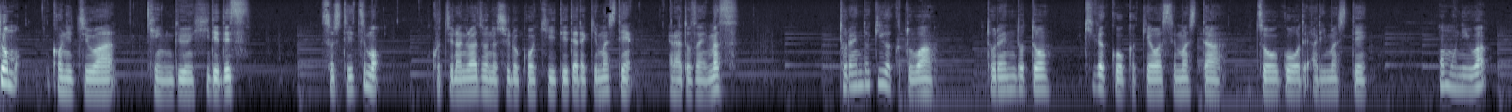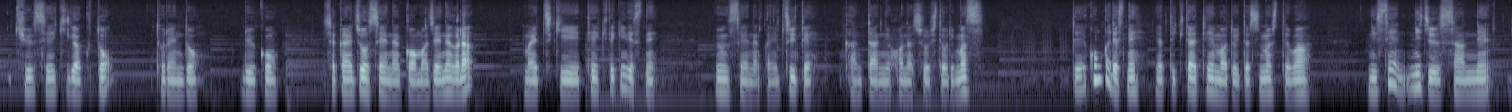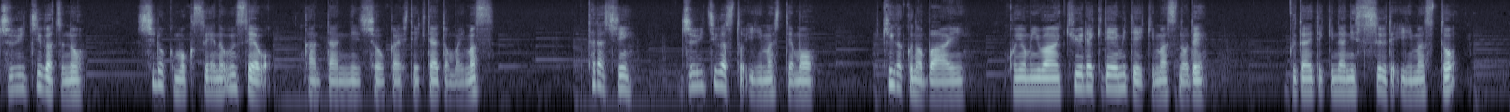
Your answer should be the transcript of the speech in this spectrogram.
どうも、こんにちは。キングヒデです。そしていつもこちらのラジオの収録を聞いていただきましてありがとうございます。トレンド企画とは、トレンドと企画を掛け合わせました造語でありまして、主には旧世企画とトレンド、流行、社会情勢なんかを交えながら、毎月定期的にですね、運勢なんかについて簡単にお話をしております。で、今回ですね、やっていきたいテーマといたしましては、2023年11月の白く木星の運勢を簡単に紹介していきたいと思います。ただし11月と言いましても気学の場合暦は旧暦で見ていきますので具体的な日数で言いますと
